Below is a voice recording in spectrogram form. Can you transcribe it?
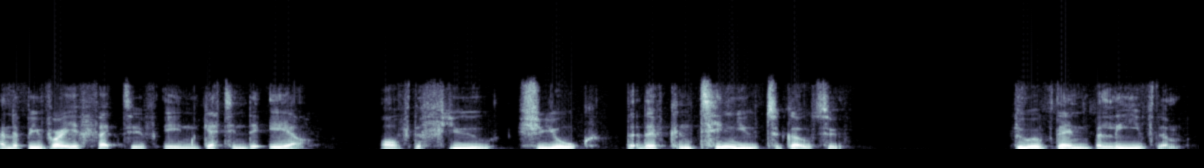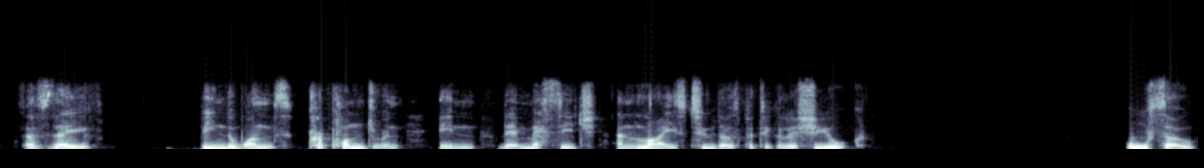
And they've been very effective in getting the ear of the few shuyukh that they've continued to go to, who have then believed them as they've been the ones preponderant in their message and lies to those particular shuyukh. Also,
